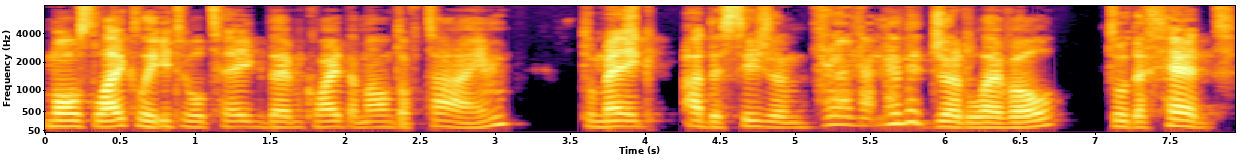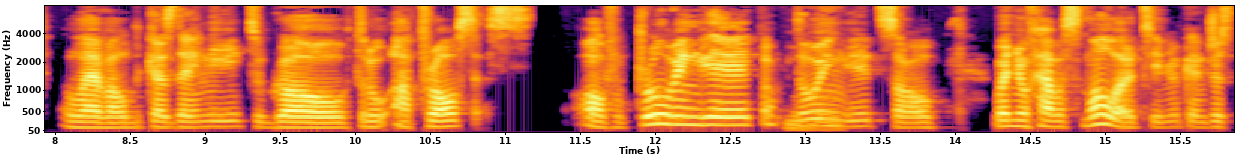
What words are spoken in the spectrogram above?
most likely it will take them quite amount of time to make a decision from a manager level to the head level because they need to go through a process of approving it, of mm-hmm. doing it. So when you have a smaller team, you can just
